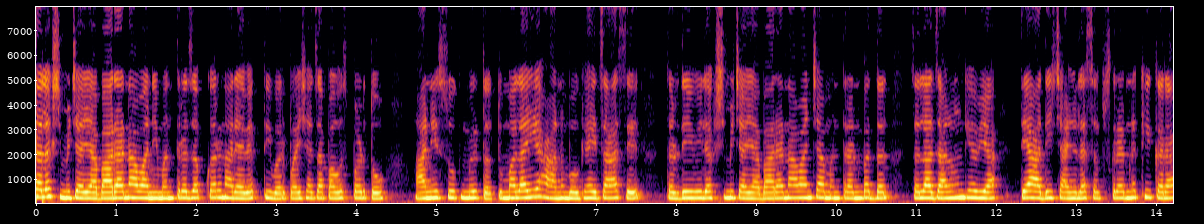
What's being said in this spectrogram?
माता लक्ष्मीच्या या बारा नावाने मंत्र जप करणाऱ्या व्यक्तीवर पैशाचा पाऊस पडतो आणि सुख मिळतं. तुम्हालाही हा अनुभव घ्यायचा असेल तर देवी लक्ष्मीच्या या बारा नावांच्या मंत्रांबद्दल चला जाणून घेऊया. त्याआधी चॅनलला सबस्क्राईब नक्की करा.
